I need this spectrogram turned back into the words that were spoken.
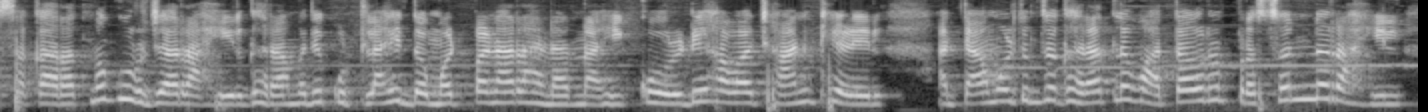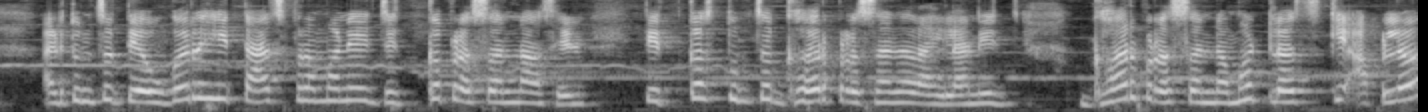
सकारात्मक ऊर्जा राहील घरामध्ये कुठलाही दमटपणा राहणार नाही कोरडी हवा छान खेळेल आणि त्यामुळे तुमचं घरातलं वातावरण प्रसन्न राहील. आणि तुमचं देवघरही त्याचप्रमाणे जितकं प्रसन्न असेल तितकंच तुमचं घर प्रसन्न राहील. आणि घर प्रसन्न म्हटलंच की आपलं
